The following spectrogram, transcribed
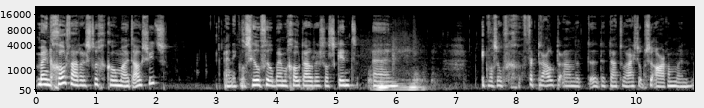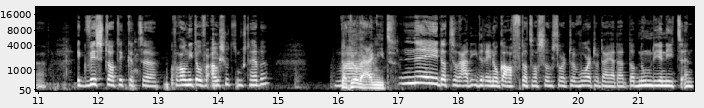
mijn grootvader is teruggekomen uit Auschwitz. En ik was heel veel bij mijn grootouders als kind. En ik was ook vertrouwd aan de, de tatoeage op zijn arm. En eh, ik wist dat ik het eh, vooral niet over Auschwitz moest hebben. Dat Maar- wilde hij niet. Nee, dat raadde iedereen ook af. Dat was zo'n soort eh, woord, nou ja, dat, dat noemde je niet. En mijn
